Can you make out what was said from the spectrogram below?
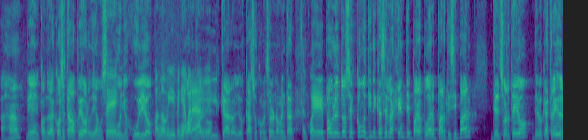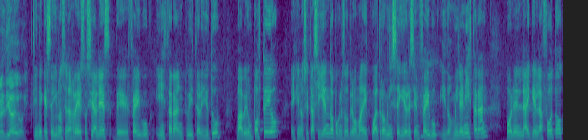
Ajá, bien, cuando la cosa estaba peor, digamos, en junio, julio. Cuando vi- venía para cuando largo. el- claro, los casos comenzaron a aumentar. Tal cual. Eh, Pablo, entonces, ¿cómo tiene que hacer la gente para poder participar del sorteo de lo que has traído en el día de hoy? Tiene que seguirnos en las redes sociales de Facebook, Instagram, Twitter, YouTube. Va a haber un posteo. El que nos está siguiendo, porque nosotros tenemos más de 4.000 seguidores en Facebook y 2.000 en Instagram, ponen like en la foto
